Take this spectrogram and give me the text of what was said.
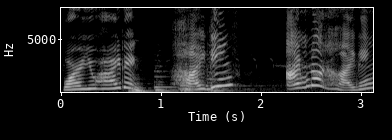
Why are you hiding? Hiding? I'm not hiding.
